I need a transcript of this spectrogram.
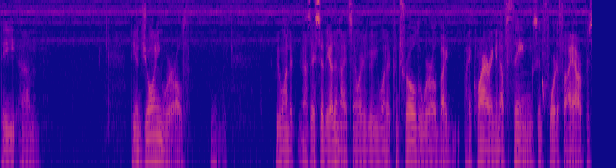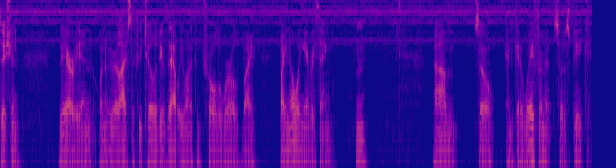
the um, the enjoying world. We want to, as I said the other night somewhere, we want to control the world by, by acquiring enough things and fortify our position therein. When we realize the futility of that, we want to control the world by by knowing everything. Hmm? Um, so, and get away from it, so to speak.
